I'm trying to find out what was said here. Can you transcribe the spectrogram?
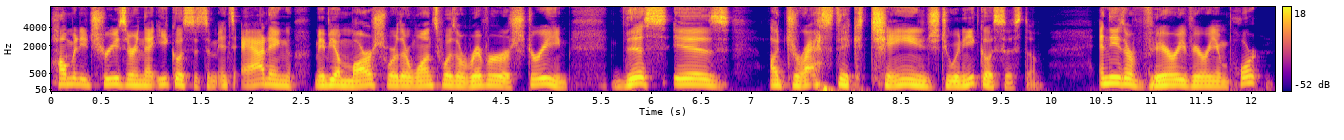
how many trees are in that ecosystem. It's adding maybe a marsh where there once was a river or stream. This is a drastic change to an ecosystem. And these are very, very important.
